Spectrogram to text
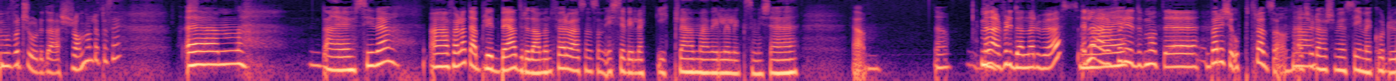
Mm. Hvorfor tror du du er sånn, holdt jeg på å si? Um, nei, si det. Jeg føler at jeg har blitt bedre, da, men før var jeg sånn som ikke ville gi klem. Jeg ville liksom ikke Ja. ja. Men er det fordi du er nervøs, eller er det fordi du på en måte Bare ikke opptrådt sånn. Nei. Jeg tror det har så mye å si med hvor du,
